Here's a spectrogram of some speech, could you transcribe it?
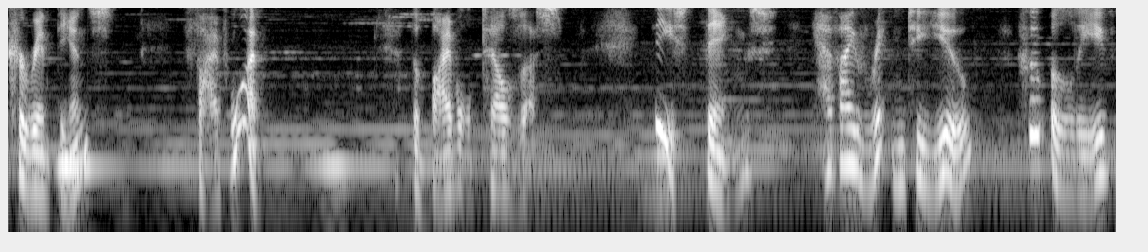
Corinthians 5.1. The Bible tells us, These things have I written to you who believe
